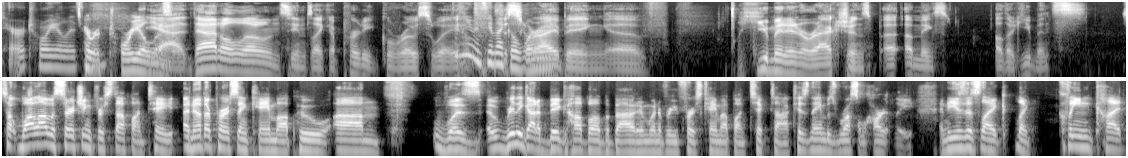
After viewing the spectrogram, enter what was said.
Territorialism. Territorialism. Yeah, that alone seems like a pretty gross way Doesn't of even seem like a word. describing of human interactions uh, amongst other humans. So while I was searching for stuff on Tate, another person came up who um was uh, really got a big hubbub about him whenever he first came up on TikTok. His name is Russell Hartley, and he's this like like clean cut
